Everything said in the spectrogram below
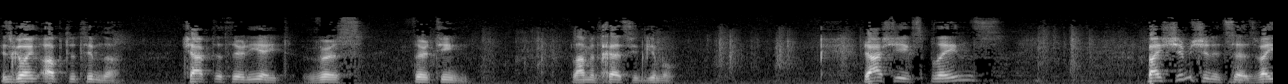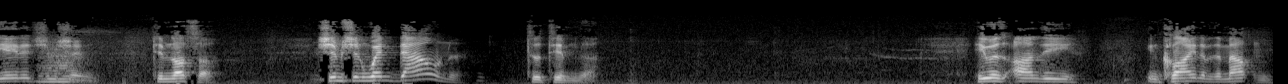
is going up to Timnah, chapter thirty-eight, verse thirteen. Lamed Ches Yud Gimel. Rashi explains. By Shimshon it says, "Vayered Shimshon Timnasa." Shimshon went down to Timnah. He was on the incline of the mountain.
